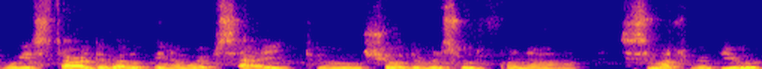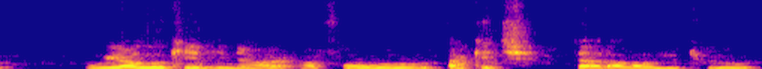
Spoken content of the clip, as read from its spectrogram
we started developing a website to show the result from a systematic review. We are looking in our, R for package that allow you to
